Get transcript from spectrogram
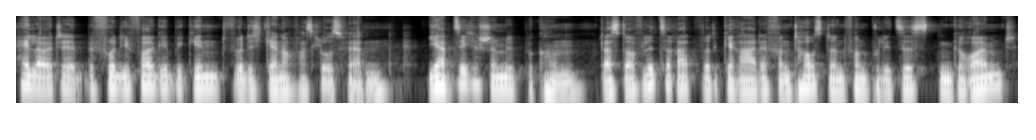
Hey Leute, bevor die Folge beginnt, würde ich gerne noch was loswerden. Ihr habt sicher schon mitbekommen, das Dorf Lützerath wird gerade von Tausenden von Polizisten geräumt,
